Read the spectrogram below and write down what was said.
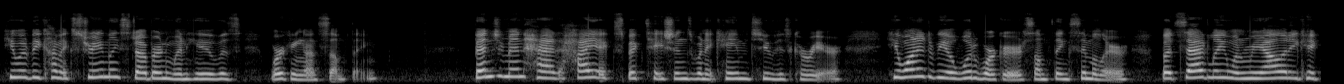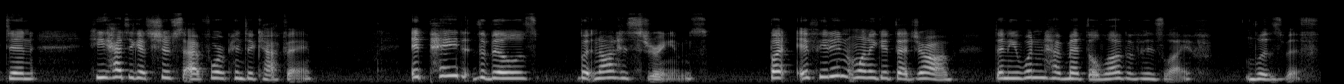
He would become extremely stubborn when he was working on something. Benjamin had high expectations when it came to his career. He wanted to be a woodworker or something similar, but sadly, when reality kicked in, he had to get shifts at Fort Pinta Cafe. It paid the bills, but not his dreams. But if he didn't want to get that job, then he wouldn't have met the love of his life, Lisbeth.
